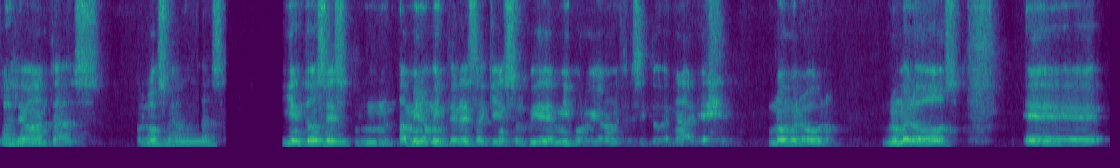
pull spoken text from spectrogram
las levantas, los levantas. Y entonces, a mí no me interesa quién se olvide de mí porque yo no necesito de nadie, número uno. Número dos, eh,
